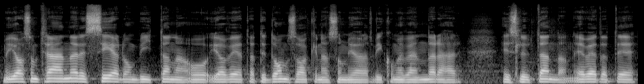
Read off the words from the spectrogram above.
men jag som tränare ser de bitarna och jag vet att det är de sakerna som gör att vi kommer vända det här i slutändan. Jag vet att det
